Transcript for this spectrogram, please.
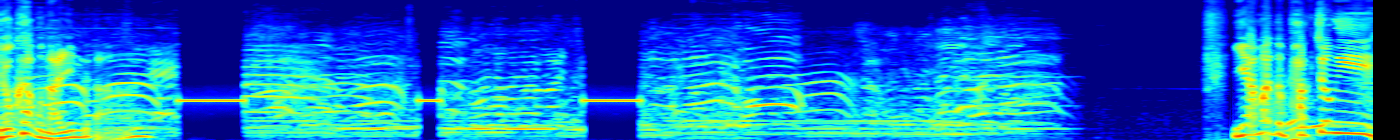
욕하고 난립니다. 이 아마도 박정희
